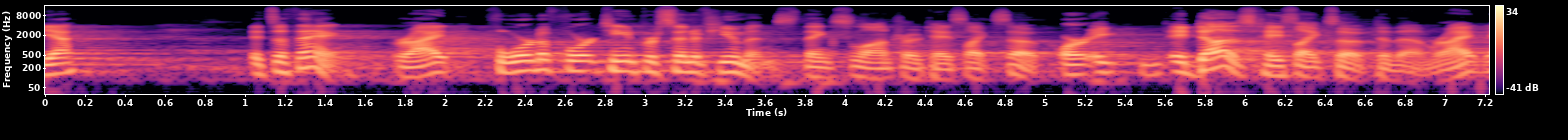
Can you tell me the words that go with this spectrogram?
Yeah? It's a thing, right? 4 to 14% of humans think cilantro tastes like soap. Or it, it does taste like soap to them, right?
